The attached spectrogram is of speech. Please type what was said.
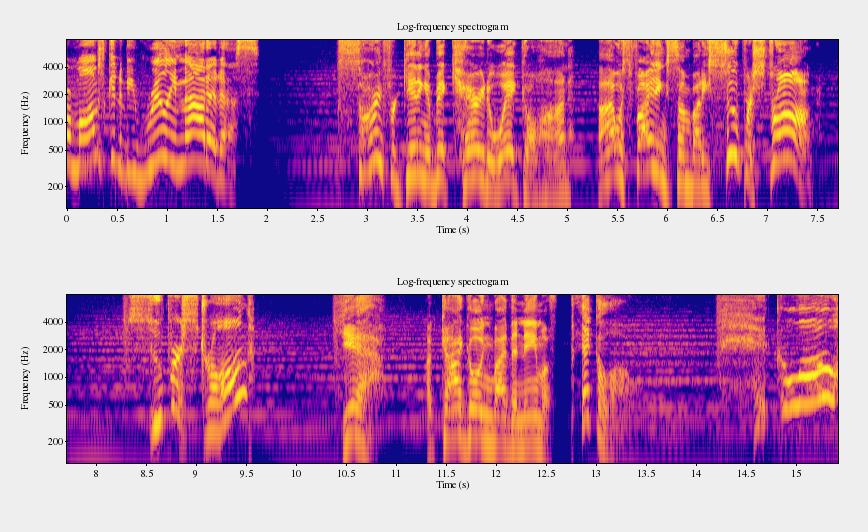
or Mom's gonna be really mad at us. Sorry for getting a bit carried away, Gohan. I was fighting somebody super strong. Super strong? Yeah, a guy going by the name of Piccolo. Piccolo?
